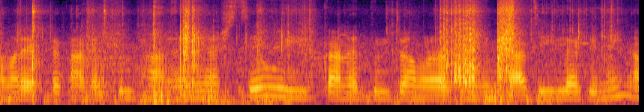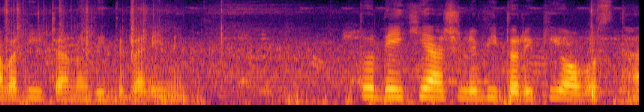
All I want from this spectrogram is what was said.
আমার একটা কানের দুল ভাঙাই আসছে। ওই কানের দুলটা আমার আর কোনোদিন কাজেই লাগে নাই আবার রিটার্নও দিতে পারিনি। তো দেখি আসলে ভিতরে কি অবস্থা।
